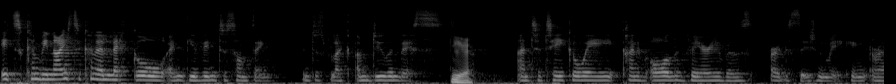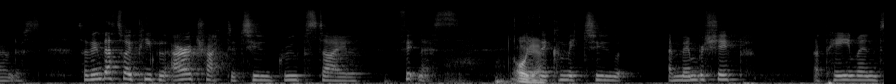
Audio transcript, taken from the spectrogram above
it can be nice to kind of let go and give into something and just be like, I'm doing this, Yeah. and to take away kind of all the variables or decision making around it. So I think that's why people are attracted to group style fitness. Oh yeah. They commit to a membership, a payment,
